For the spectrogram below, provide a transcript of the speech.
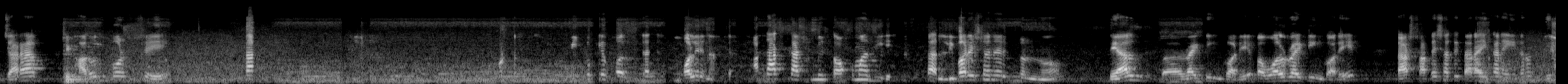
যারা ভারতবর্ষে বিটোকে বলে না আজাদ কাশ্মীর তকমা দিয়ে তার লিবারেশনের জন্য দেয়াল রাইটিং করে বা ওয়াল রাইটিং করে তার সাথে সাথে তারা এখানে এই ধরনের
